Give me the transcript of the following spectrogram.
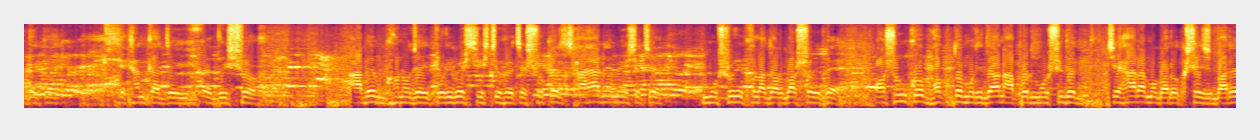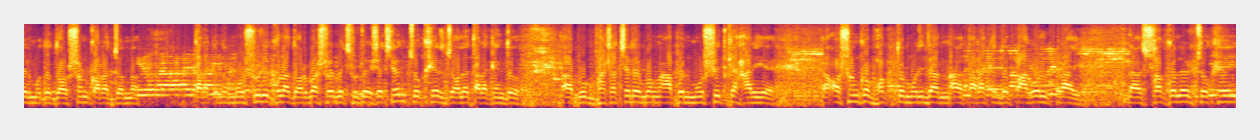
আপনাদেরকে এখানকার যে দৃশ্য, আবেগ ঘন যে পরিবেশ সৃষ্টি হয়েছে, শোকের ছায়া নেমে এসেছে মুসুরি খোলা দরবার শরীফে। অসংখ্য ভক্ত মরিদান আপন মসজিদের চেহারা মোবারক শেষবারের মতো দর্শন করার জন্য তারা কিন্তু মসুরি খোলা দরবার শরীফে ছুটে এসেছেন। চোখের জলে তারা কিন্তু বুক ভাসাচ্ছেন এবং আপন মসজিদকে হারিয়ে অসংখ্য ভক্ত মরিদান তারা কিন্তু পাগল প্রায় সকলের চোখেই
